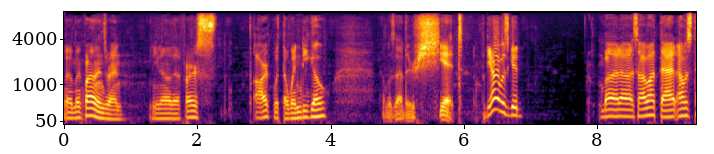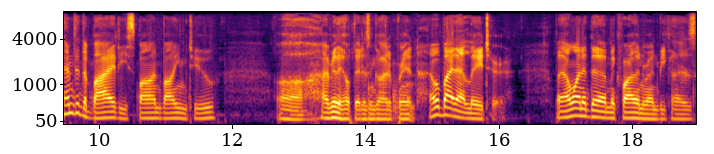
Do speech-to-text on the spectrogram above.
uh, McFarlane's run. You know, the first arc with the Wendigo. That was other shit. But the art was good. But uh, so I bought that. I was tempted to buy the Spawn Volume 2. Oh, I really hope that doesn't go out of print. I will buy that later. But I wanted the McFarlane run because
